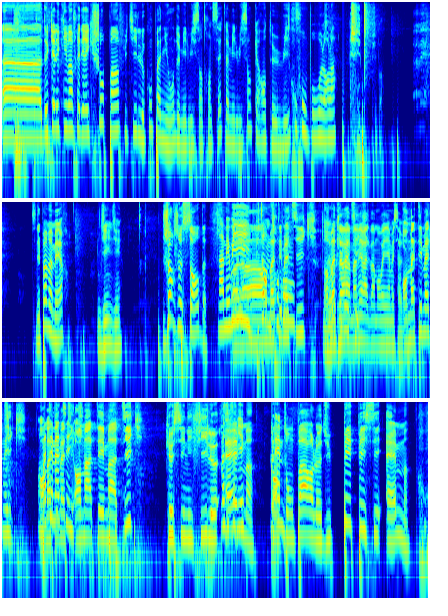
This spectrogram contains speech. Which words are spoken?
Euh, de quel écrivain Frédéric Chopin fut-il le compagnon de 1837 à 1848 Oh, bon, alors là. Je sais je sais pas. Ce n'est pas ma mère. Dis, dis. Georges Sand. Ah, mais oui, Voilà, putain, en trop con. mathématiques. En Donc là, mathématiques. ma mère, elle va m'envoyer un message. En mathématiques. En mathématiques. En mathématiques. Que signifie le. M? quand M. on parle du PPCM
